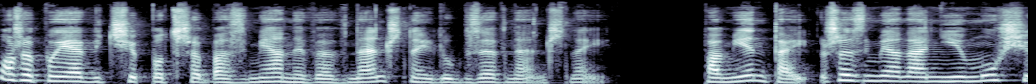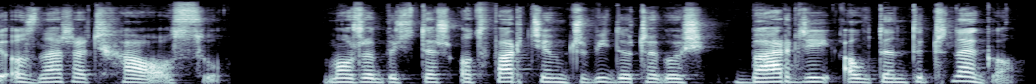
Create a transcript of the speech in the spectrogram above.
Może pojawić się potrzeba zmiany wewnętrznej lub zewnętrznej. Pamiętaj, że zmiana nie musi oznaczać chaosu. Może być też otwarciem drzwi do czegoś bardziej autentycznego.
